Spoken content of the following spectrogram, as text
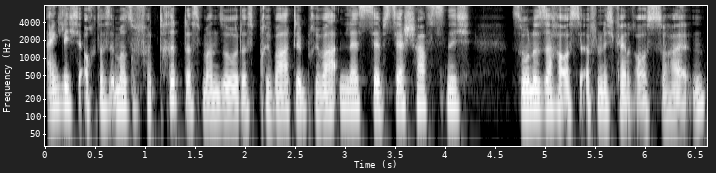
eigentlich auch das immer so vertritt, dass man so das Private im Privaten lässt. Selbst der schafft es nicht, so eine Sache aus der Öffentlichkeit rauszuhalten.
